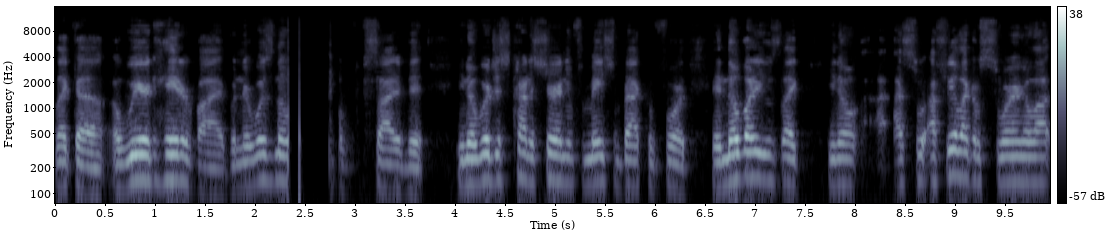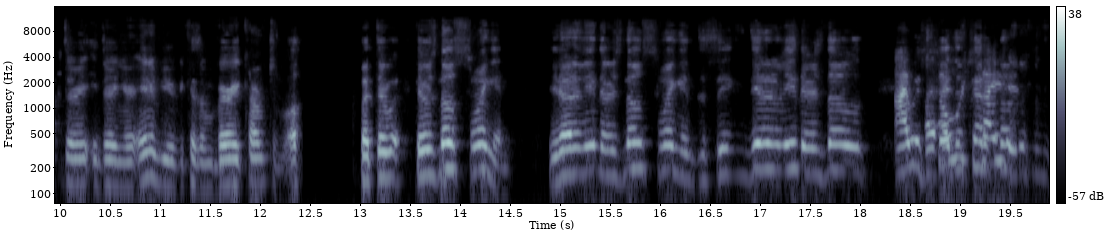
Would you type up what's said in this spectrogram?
like a, a weird hater vibe when there was no side of it. You know, we're just kind of sharing information back and forth, and nobody was like, you know, I I, sw- I feel like I'm swearing a lot during during your interview because I'm very comfortable, but there there was no swinging. You know what I mean? There was no swinging to see. You know what I mean? There was no. I was so I kind of excited. felt this,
